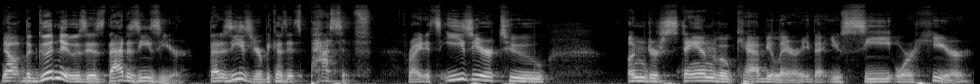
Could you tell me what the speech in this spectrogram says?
Now, the good news is that is easier. That is easier because it's passive, right? It's easier to understand vocabulary that you see or hear.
